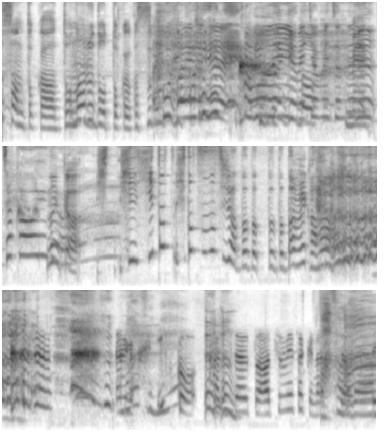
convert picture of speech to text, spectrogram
ーさんとかドナルドとかがすごい可愛いね。可愛いけどめちゃめちゃね。めっちゃ可愛いなんかひひ一つ一つずつじゃだだだだダメかな。なんか一個買っちゃうと集めたくなっちゃって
